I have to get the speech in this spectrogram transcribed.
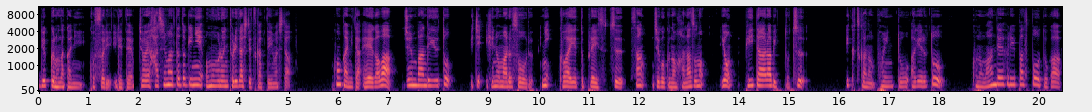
リュックの中にこっそり入れて、上映始まった時におもむろに取り出して使っていました。今回見た映画は、順番で言うと、1、日の丸ソウル、2、クワイエットプレイス2、3、地獄の花園、4、ピーターラビット2。いくつかのポイントを挙げると、このワンデーフリーパスポートが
